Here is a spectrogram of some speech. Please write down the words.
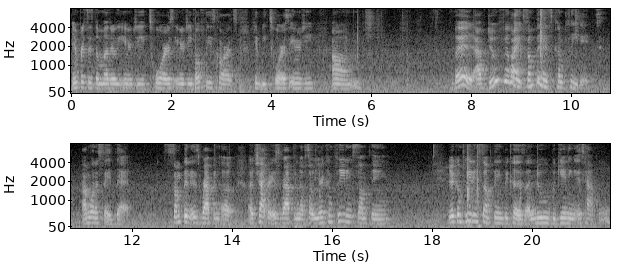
Empress is the motherly energy, Taurus energy. Both of these cards can be Taurus energy. Um, but I do feel like something is completed. I'm going to say that. Something is wrapping up. A chapter is wrapping up. So you're completing something. You're completing something because a new beginning is happening.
